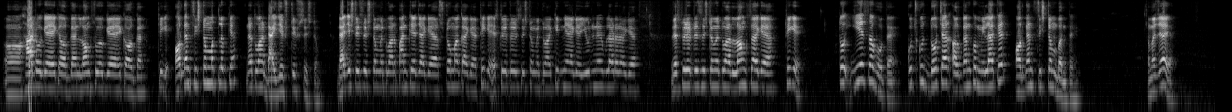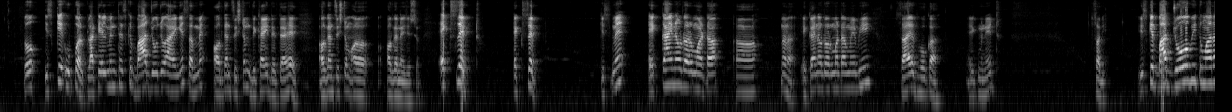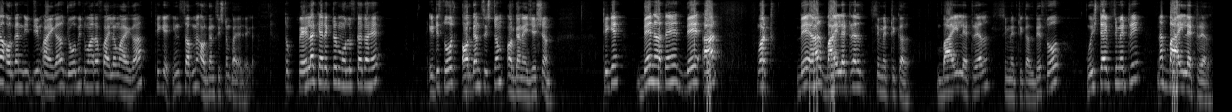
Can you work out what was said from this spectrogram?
हार्ट हो गया एक ऑर्गन लंग्स हो गया एक ऑर्गन ठीक है? ऑर्गन सिस्टम मतलब क्या? ना तुम्हारा डाइजेस्टिव सिस्टम डाइजेस्टिव सिस्टम में तुम्हारा पानक्रियाज आ गया स्टोमक आ गया, ठीक है? एक्सक्रीटरी सिस्टम में तुम्हारा किडनी आ गया यूरिनरी ब्लडर आ गया रेस्पिरेटरी सिस्टम में तुम्हारा लंग्स आ गया, ठीक है? तो ये सब होते हैं। कुछ कुछ दो चार ऑर्गन को मिलाकर ऑर्गन सिस्टम बनते हैं। समझ आए तो इसके ऊपर प्लाटियलमेंथस के बाद जो जो आएँगे, सब में ऑर्गन सिस्टम दिखाई देता है। Organ system organisation except except किसमें? एकाइनोडर्माटा ना ना एकाइनोडर्माटा में भी शायद होगा। एक मिनट। सॉरी इसके बाद जो भी तुम्हारा ऑर्गेनिज्म आएगा, जो भी तुम्हारा फाइलम आएगा, ठीक है, इन सब में ऑर्गन सिस्टम पाया जाएगा। तो पहला कैरेक्टर मोलुस्का का है। It is shows organ system organisation ठीक है? देन आते हैं they are what they are bilateral symmetrical bilateral symmetrical they so which type symmetry ना बाइलेटरल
